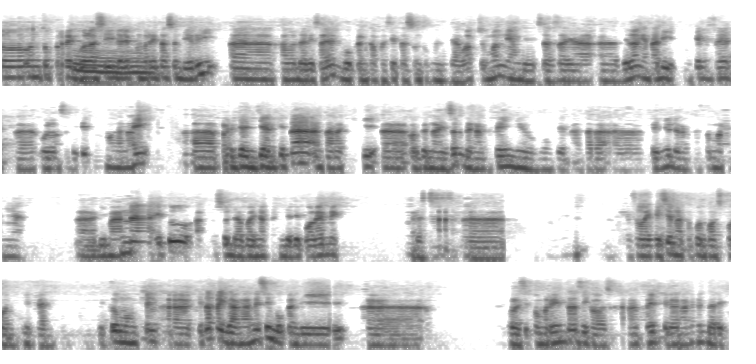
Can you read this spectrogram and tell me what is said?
Untuk regulasi hmm. dari pemerintah sendiri, uh, kalau dari saya bukan kapasitas untuk menjawab, cuman yang bisa saya uh, bilang yang tadi, mungkin saya uh, ulang sedikit mengenai uh, perjanjian kita antara uh, organizer dengan venue, mungkin antara uh, venue dengan customer-nya, uh, di mana itu sudah banyak menjadi polemik pada saat uh, cancellation ataupun postpone event itu mungkin uh, kita pegangannya sih bukan di uh, regulasi pemerintah sih kalau sekarang, tapi pegangannya dari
